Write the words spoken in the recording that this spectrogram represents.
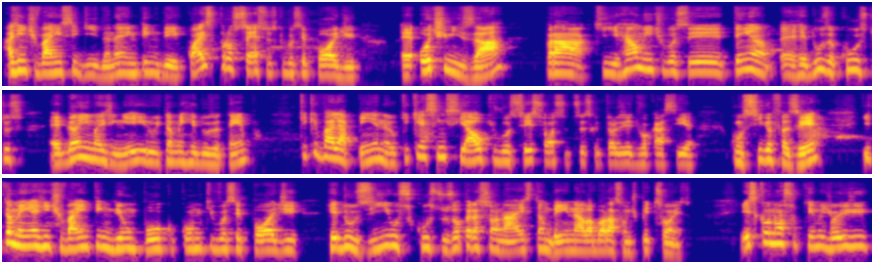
a gente vai em seguida, né, entender quais processos que você pode é, otimizar para que realmente você tenha é, reduza custos, é, ganhe mais dinheiro e também reduza tempo? O que, que vale a pena? O que, que é essencial que você, sócio do seu escritório de advocacia, consiga fazer? E também a gente vai entender um pouco como que você pode reduzir os custos operacionais também na elaboração de petições. Esse é o nosso tema de hoje.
